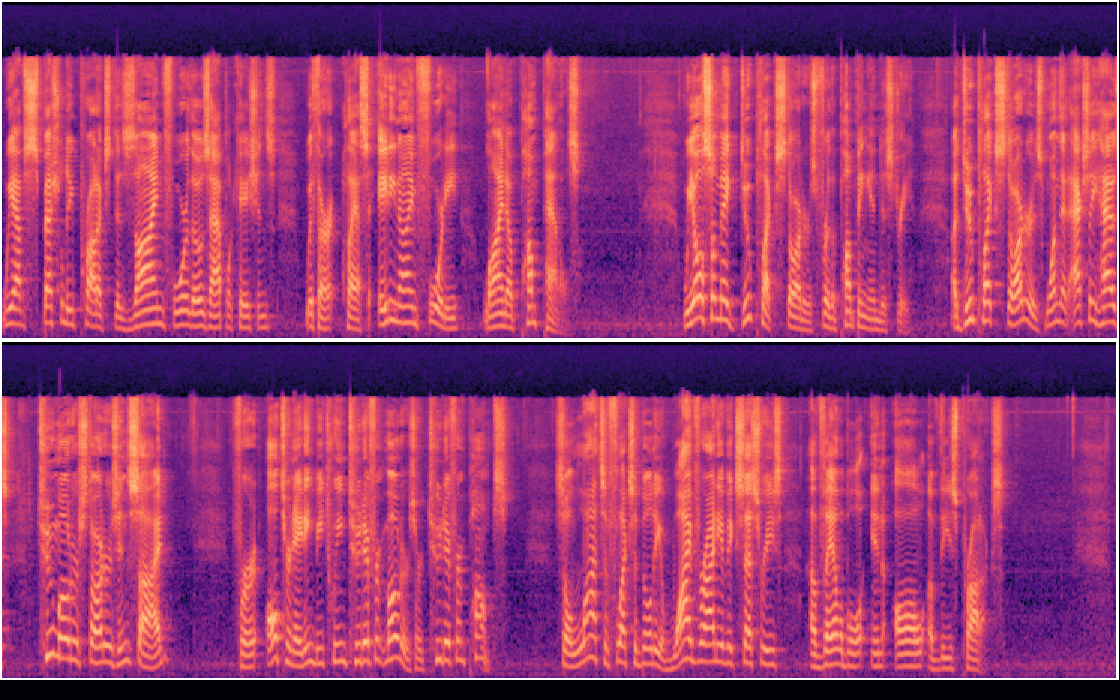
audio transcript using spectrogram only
we have specialty products designed for those applications with our Class 8940 line of pump panels. We also make duplex starters for the pumping industry. A duplex starter is one that actually has two motor starters inside for alternating between two different motors or two different pumps. So lots of flexibility, a wide variety of accessories available in all of these products.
